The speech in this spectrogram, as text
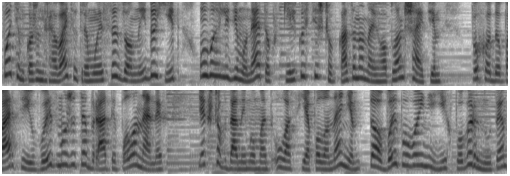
Потім кожен гравець отримує сезонний дохід у вигляді монеток в кількості, що вказано на його планшеті. По ходу партії ви зможете брати полонених. Якщо в даний момент у вас є полонені, то ви повинні їх повернути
